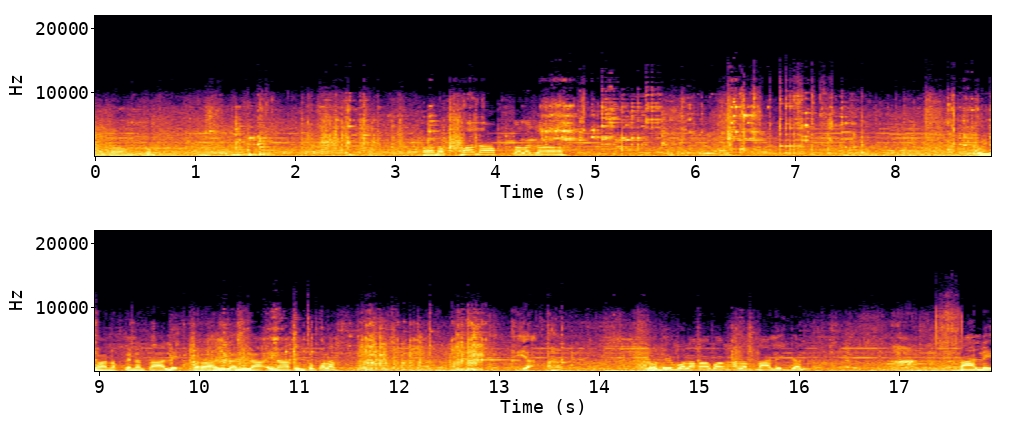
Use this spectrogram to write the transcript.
Ano to? Hanap-hanap talaga. Uy, hanap tayo ng tali para hila-hilain natin to pala. Yeah. Lode, wala ka bang alam tali dyan? Ha? Tali.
